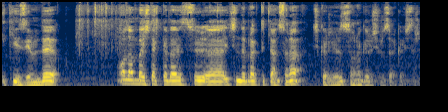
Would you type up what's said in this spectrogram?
...220'de 10-15 dakikada e, içinde bıraktıktan sonra çıkarıyoruz. Sonra görüşürüz arkadaşlar.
